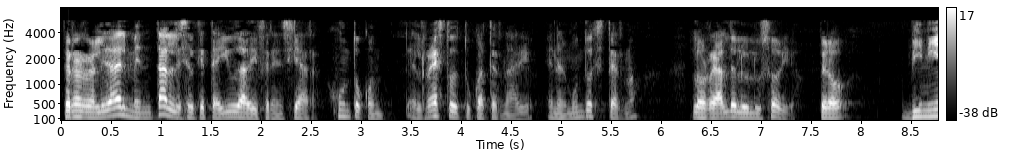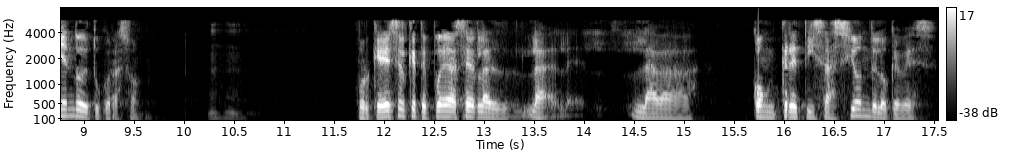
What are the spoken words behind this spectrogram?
Pero en realidad el mental es el que te ayuda a diferenciar, junto con el resto de tu cuaternario, en el mundo externo, lo real de lo ilusorio, pero viniendo de tu corazón. Porque es el que te puede hacer la, la- la concretización de lo que ves.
